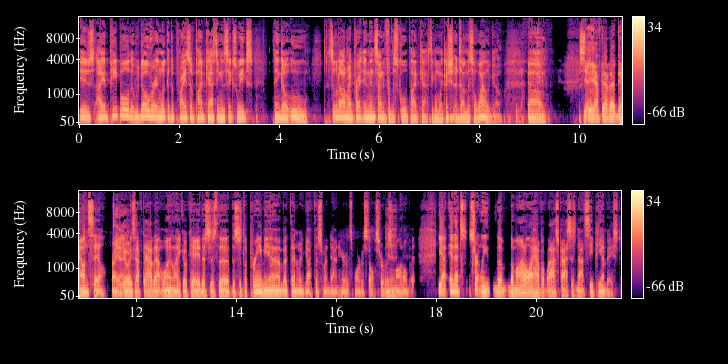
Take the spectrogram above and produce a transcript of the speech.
is I had people that would go over and look at the price of podcasting in six weeks and go, ooh, it's a little out of my price, and then sign up for the school podcasting. I'm like, I should have done this a while ago. Um, so, yeah, you have to have that down sale, right? Yeah. You always have to have that one like, okay, this is the this is the premium, but then we've got this one down here. It's more of a self service yeah. model, but yeah, and that's certainly the the model I have with LastPass is not CPM based,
